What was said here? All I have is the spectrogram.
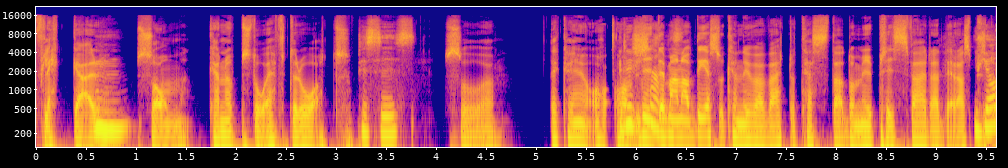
fläckar Mm. som kan uppstå efteråt. precis. Så det kan ju, ha, Det lider känns- man av det så kan det vara värt att testa. De är ju prisvärda, deras Ja,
